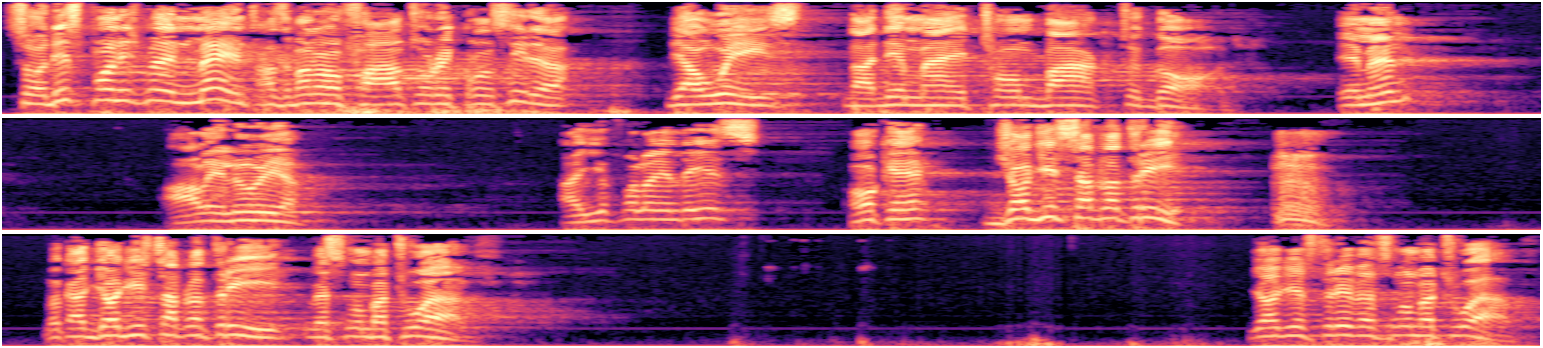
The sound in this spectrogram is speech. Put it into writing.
So this punishment meant, as a matter of fact, to reconsider their ways that they might turn back to God. Amen? Hallelujah. Are you following this? Okay. Judges chapter 3. Look at Judges chapter 3, verse number 12. Judges 3, verse number 12.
